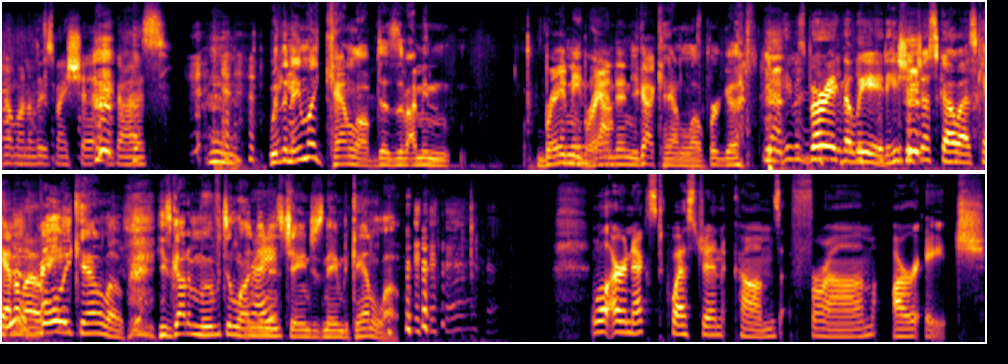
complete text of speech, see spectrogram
don't want to lose my shit, you guys. With a name like Cantaloupe, does I mean, Braden, mean, yeah. Brandon, you got Cantaloupe. We're good. Yeah, he was burying the lead. He should just go as Yeah, Cantaloupe. fully Cantaloupe. He's got to move to London Right? and change his name to Cantaloupe. Well, our next question comes from RH.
